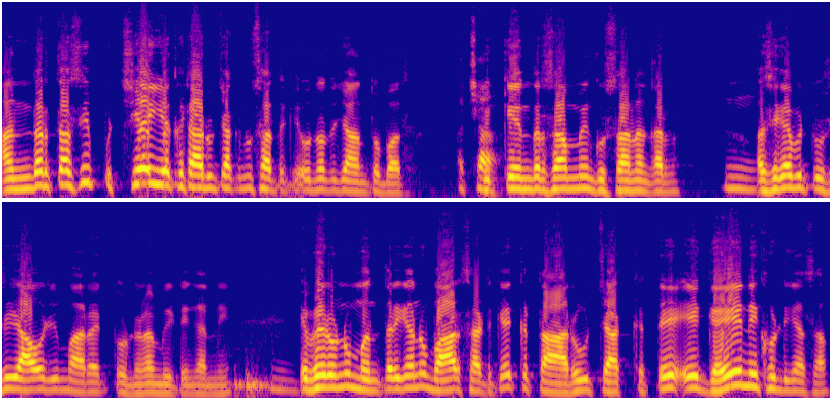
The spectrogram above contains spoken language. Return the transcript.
ਅੰਦਰ ਤਾਂ ਅਸੀਂ ਪੁੱਛਿਆ ਹੀ ਆ ਕਟਾਰੂ ਚੱਕ ਨੂੰ ਸੱਦ ਕੇ ਉਹਨਾਂ ਤੋਂ ਜਾਣ ਤੋਂ ਬਾਅਦ ਅੱਛਾ। ਕੇਂਦਰ ਸਾਹਮਣੇ ਗੁੱਸਾ ਨਾ ਕਰਨ। ਅਸੀਂ ਕਿਹਾ ਵੀ ਤੁਸੀਂ ਆਓ ਜੀ ਮਹਾਰਾਜ ਤੁਹਾਡੇ ਨਾਲ ਮੀਟਿੰਗ ਕਰਨੀ। ਇਹ ਫਿਰ ਉਹਨੂੰ ਮੰਤਰੀਆਂ ਨੂੰ ਬਾਹਰ ਛੱਡ ਕੇ ਕਟਾਰੂ ਚੱਕ ਤੇ ਇਹ ਗਏ ਨੇ ਖੁੱਡੀਆਂ ਸਾਹਿਬ।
